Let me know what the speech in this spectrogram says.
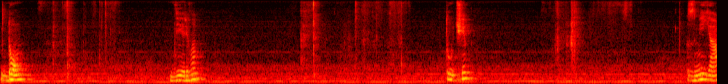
дом, дерево, тучи, змея,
